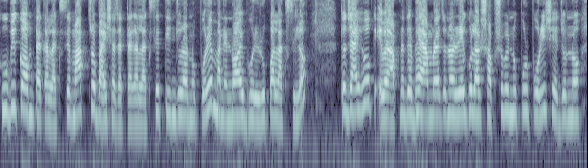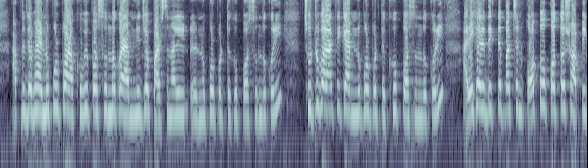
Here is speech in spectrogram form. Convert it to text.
খুবই কম টাকা লাগছে, মাত্র বাইশ হাজার টাকা লাগছে তিন জোড়া নুপুরে মানে নয় ভরি রূপা লাগছিল। তো যাই হোক, এবার আপনাদের ভাই, আমরা যেন রেগুলার সবসময় নুপুর পরি, সেজন্য আপনাদের ভাই নুপুর পরা খুবই পছন্দ করে, আমি নিজেও পার্সোনাল নুপুর পরতে খুব পছন্দ করি। ছোটবেলা থেকে আমি নুপুর পরতে খুব পছন্দ করি। আর এখানে দেখতে পাচ্ছেন কত কত শপিং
